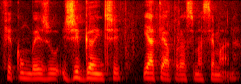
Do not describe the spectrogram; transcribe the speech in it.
Fica um beijo gigante e até a próxima semana.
